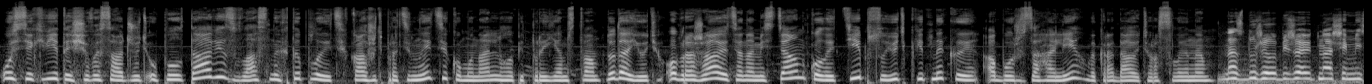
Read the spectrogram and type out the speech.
Усі квіти, що висаджують у Полтаві, з власних теплиць, кажуть працівниці комунального підприємства. Додають, ображаються на містян, коли ті псують квітники або ж взагалі викрадають рослини. Нас дуже обіжають наші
